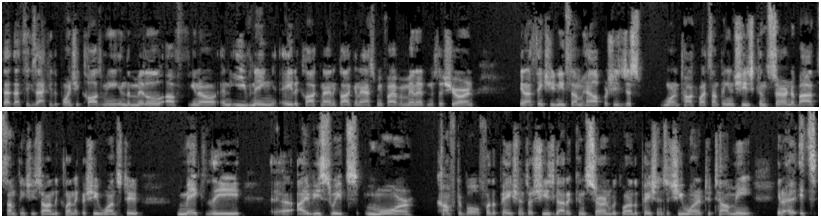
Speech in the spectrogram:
that that's exactly the point. She calls me in the middle of you know an evening, eight o'clock, nine o'clock, and asks me if I have a minute, and I said sure. And you know, I think she needs some help, or she's just want to talk about something, and she's concerned about something she saw in the clinic, or she wants to make the uh, IV suites more comfortable for the patients, or she's got a concern with one of the patients that she wanted to tell me. You know, it's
